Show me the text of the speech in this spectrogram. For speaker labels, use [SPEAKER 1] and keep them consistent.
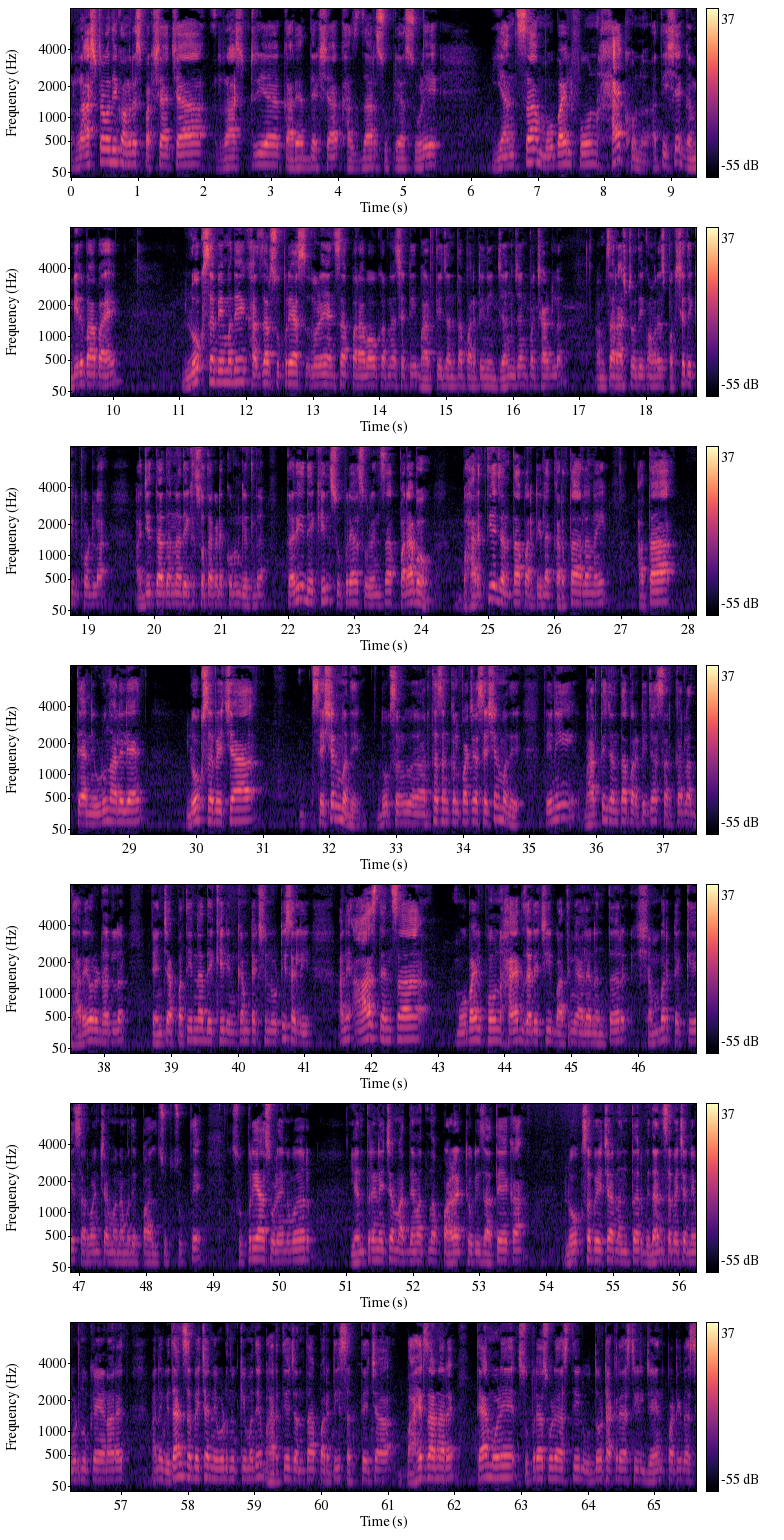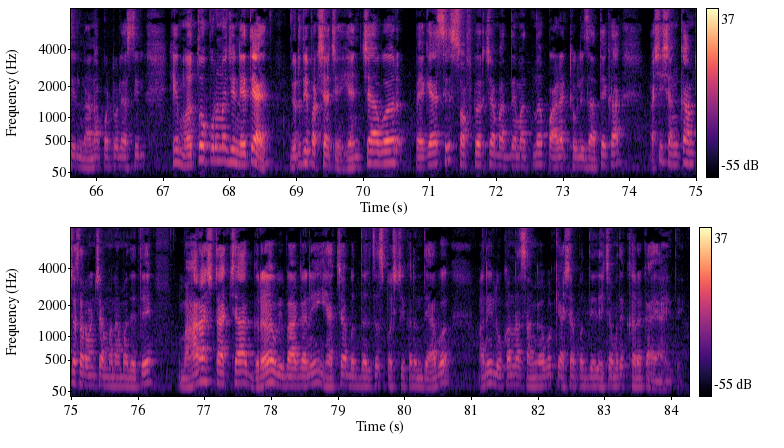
[SPEAKER 1] राष्ट्रवादी काँग्रेस पक्षाच्या राष्ट्रीय कार्याध्यक्षा खासदार सुप्रिया सुळे यांचा मोबाईल फोन हॅक होणं अतिशय गंभीर बाब आहे. लोकसभेमध्ये खासदार सुप्रिया सुळे यांचा पराभव करण्यासाठी भारतीय जनता पार्टीने जंग जंग पछाडलं. आमचा राष्ट्रवादी काँग्रेस पक्ष देखील फोडला. अजितदादांना देखील स्वतःकडे करून घेतलं. तरी देखील सुप्रिया सुळेंचा पराभव भारतीय जनता पार्टीला करता आला नाही. आता त्या निवडून आलेल्या आहेत. लोकसभेच्या सेशनमध्ये लोकसं अर्थसंकल्पाच्या सेशनमध्ये त्यांनी भारतीय जनता पार्टीच्या सरकारला धारेवर धरलं. त्यांच्या पतींना देखील इन्कम टॅक्सची नोटीस आली. आणि आज त्यांचा मोबाईल फोन हॅक झाल्याची बातमी आल्यानंतर शंभर टक्के सर्वांच्या मनामध्ये पाल चुकचुकते सुप्रिया सुळेंवर यंत्रणेच्या माध्यमातून पाळत ठेवली जाते का? लोकसभेच्या नंतर विधानसभेच्या निवडणुका येणार आहेत आणि विधानसभेच्या निवडणुकीमध्ये भारतीय जनता पार्टी सत्तेच्या बाहेर जाणार आहे. त्यामुळे सुप्रिया सुळे असतील उद्धव ठाकरे असतील जयंत पाटील असतील नाना पटोले असतील हे महत्त्वपूर्ण जे नेते आहेत विरोधी पक्षाचे यांच्यावर पॅगॅसिस सॉफ्टवेअरच्या माध्यमातून पाळत ठेवली जाते का? अशी शंका आमच्या सर्वांच्या मनामध्ये येते. महाराष्ट्राच्या गृह विभागाने ह्याच्याबद्दलचं स्पष्टीकरण द्यावं. आणि लोकांना सांगावं की अशा पद्धती ह्याच्यामध्ये खरं काय आहे ते.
